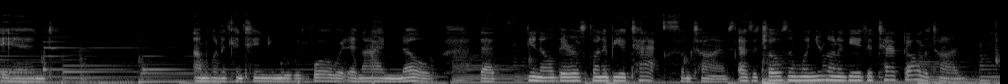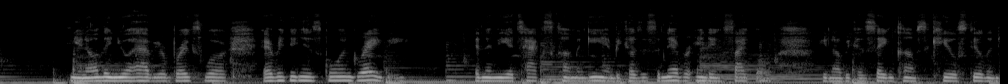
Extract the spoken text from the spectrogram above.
and I'm going to continue moving forward. And I know that you know there's going to be attacks sometimes. As a chosen one, you're going to get attacked all the time you know, then you'll have your breaks where everything is going gravy. And then the attacks come again because it's a never ending cycle, you know, because Satan comes to kill, steal, and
